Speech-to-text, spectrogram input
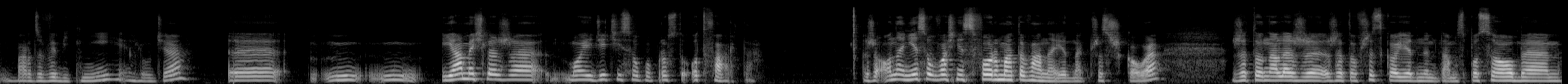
bardzo wybitni ludzie. M- Ja myślę, że moje dzieci są po prostu otwarte, że one nie są właśnie sformatowane jednak przez szkołę, że to należy, że to wszystko jednym tam sposobem,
